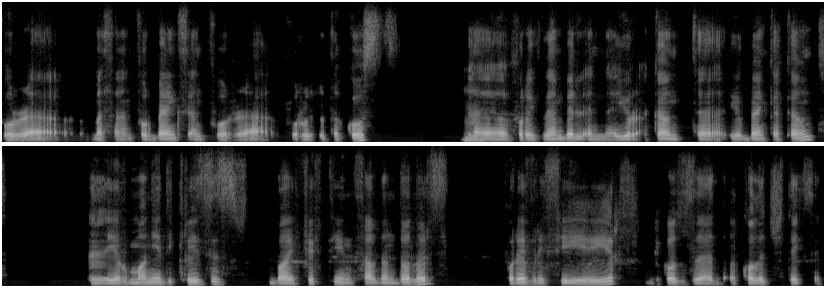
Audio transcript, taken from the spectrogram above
for uh, مثلا for banks and for uh, for the costs. Hmm. Uh, for example, in uh, your account, uh, your bank account, uh, your money decreases by fifteen thousand dollars for every three years because uh, a college takes it,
